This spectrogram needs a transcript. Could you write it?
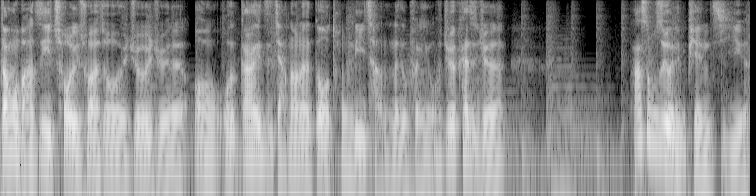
当我把自己抽离出来之后，我就会觉得，哦，我刚刚一直讲到那个跟我同立场的那个朋友，我就会开始觉得，他是不是有点偏激了？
